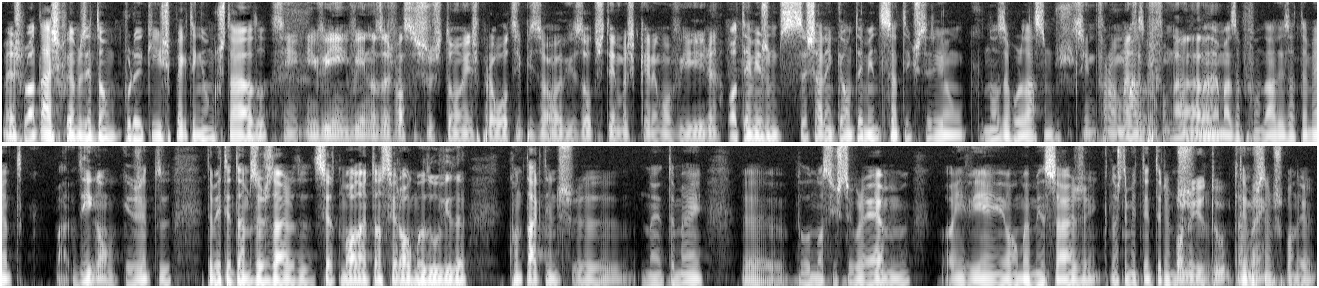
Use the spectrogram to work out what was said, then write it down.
Mas pronto, acho que vamos então por aqui. Espero que tenham gostado. Sim, enviem, enviem-nos as vossas sugestões para outros episódios, outros temas que queiram ouvir. Ou até mesmo se acharem que é um tema interessante e gostariam que nós abordássemos Sim, de forma mais, mais aprofundada. De maneira mais aprofundada, exatamente. Pá, digam que a gente também tentamos ajudar de, de certo modo. Ou então, se tiver alguma dúvida, contactem-nos uh, né, também uh, pelo nosso Instagram ou enviem alguma mensagem que nós também tentaremos. Ou no YouTube temos, também. responder.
